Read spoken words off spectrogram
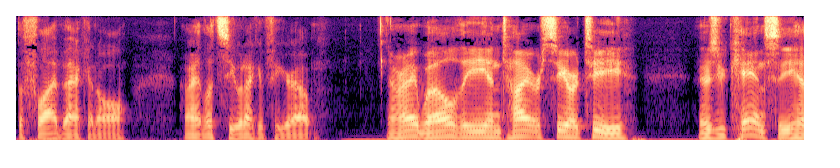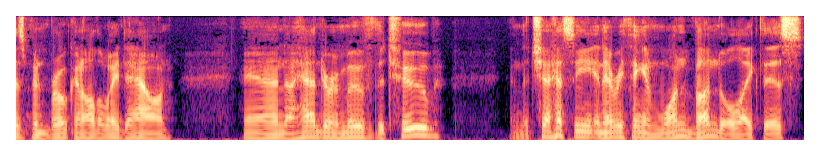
the flyback at all. All right, let's see what I can figure out. All right, well, the entire CRT, as you can see, has been broken all the way down. And I had to remove the tube and the chassis and everything in one bundle like this.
